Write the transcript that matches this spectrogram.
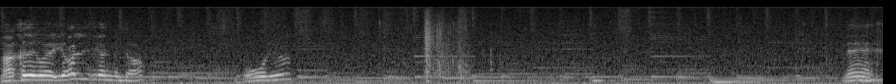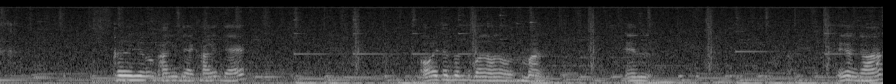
아 근데 왜 열리지가 않는 거 오류? 네. 그래 이거 강인데 강인데 어디서 돈도 많아 그만. 엔 이건가?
